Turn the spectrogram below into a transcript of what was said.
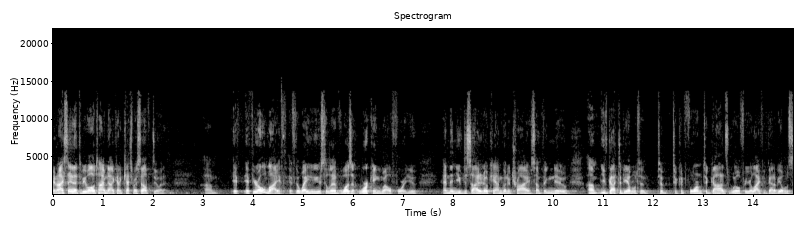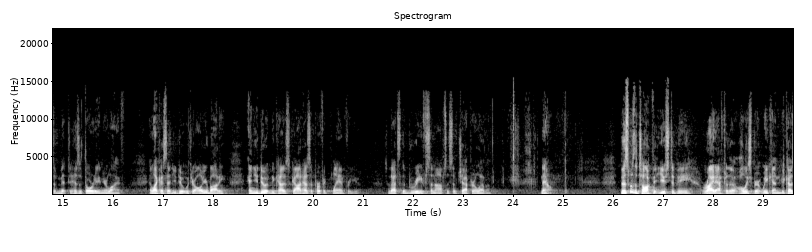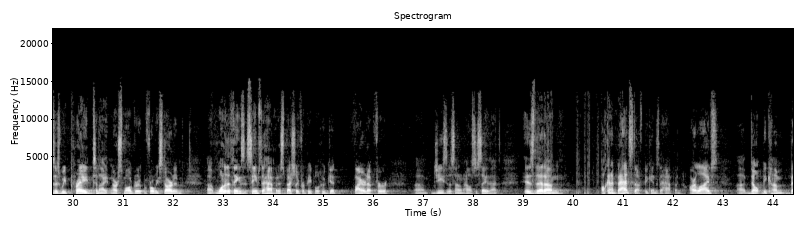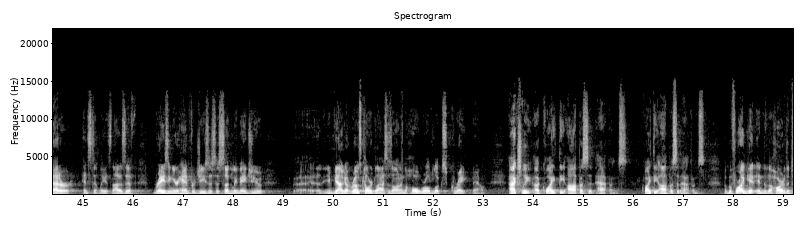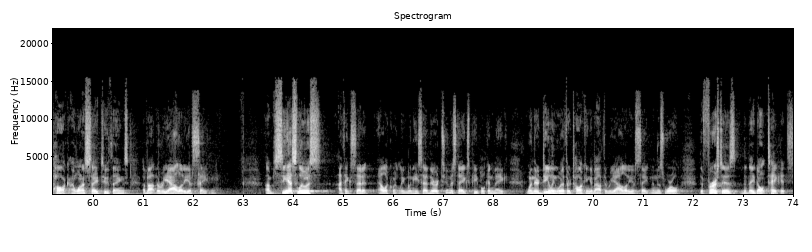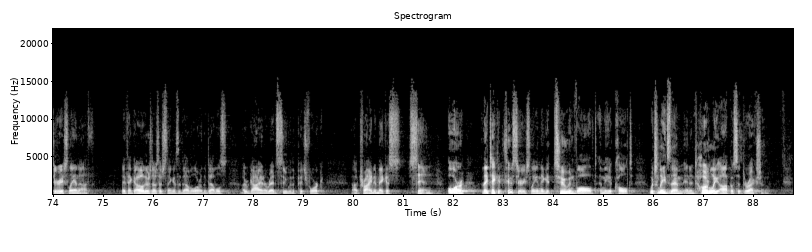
And I say that to people all the time. Now I kind of catch myself doing it. Um, if, if your old life, if the way you used to live wasn't working well for you, and then you've decided, okay, I'm going to try something new, um, you've got to be able to, to, to conform to God's will for your life. You've got to be able to submit to His authority in your life. And like I said, you do it with your, all your body, and you do it because God has a perfect plan for you. So that's the brief synopsis of chapter 11. Now, this was a talk that used to be right after the Holy Spirit weekend because as we prayed tonight in our small group before we started, uh, one of the things that seems to happen, especially for people who get fired up for um, Jesus, I don't know how else to say that, is that um, all kind of bad stuff begins to happen. Our lives uh, don't become better instantly. It's not as if raising your hand for Jesus has suddenly made you, uh, you've now got rose colored glasses on and the whole world looks great now. Actually, uh, quite the opposite happens. Quite the opposite happens. But before I get into the heart of the talk, I want to say two things about the reality of Satan. Um, C.S. Lewis, I think, said it eloquently when he said there are two mistakes people can make when they're dealing with or talking about the reality of Satan in this world. The first is that they don't take it seriously enough. They think, oh, there's no such thing as the devil, or the devil's a guy in a red suit with a pitchfork uh, trying to make us sin. Or they take it too seriously and they get too involved in the occult, which leads them in a totally opposite direction.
